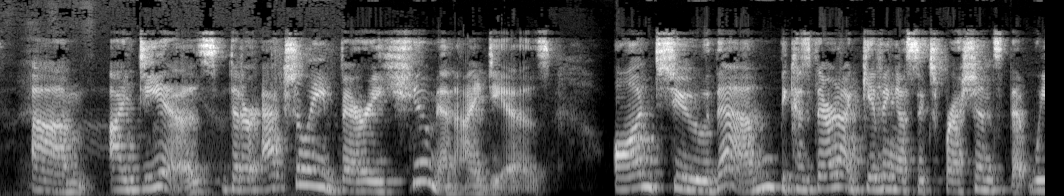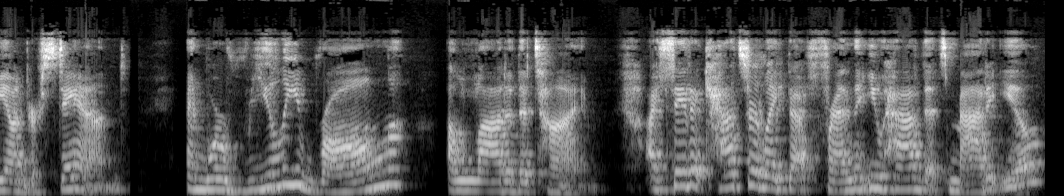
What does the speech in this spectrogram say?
um, ideas that are actually very human ideas onto them because they're not giving us expressions that we understand, and we're really wrong a lot of the time. I say that cats are like that friend that you have that's mad at you,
